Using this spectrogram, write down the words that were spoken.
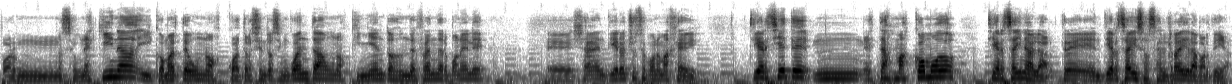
Por no sé, una esquina y comerte unos 450, unos 500 de un Defender, ponele. Eh, ya en tier 8 se pone más heavy. Tier 7 mmm, estás más cómodo. Tier 6 ni hablar. En tier 6 sos el rey de la partida.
